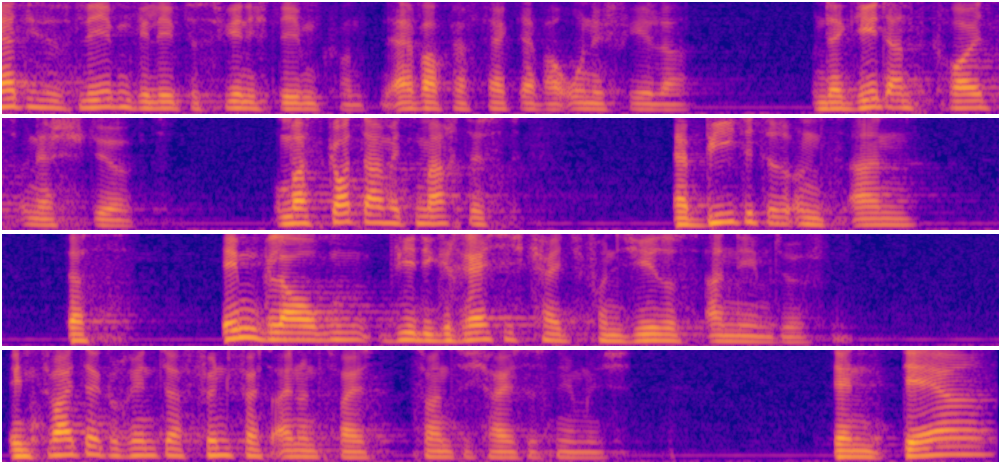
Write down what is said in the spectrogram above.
Er hat dieses Leben gelebt, das wir nicht leben konnten. Er war perfekt, er war ohne Fehler. Und er geht ans Kreuz und er stirbt. Und was Gott damit macht, ist, er bietet uns an, dass im Glauben wir die Gerechtigkeit von Jesus annehmen dürfen. In 2. Korinther 5, Vers 21 heißt es nämlich, denn der,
